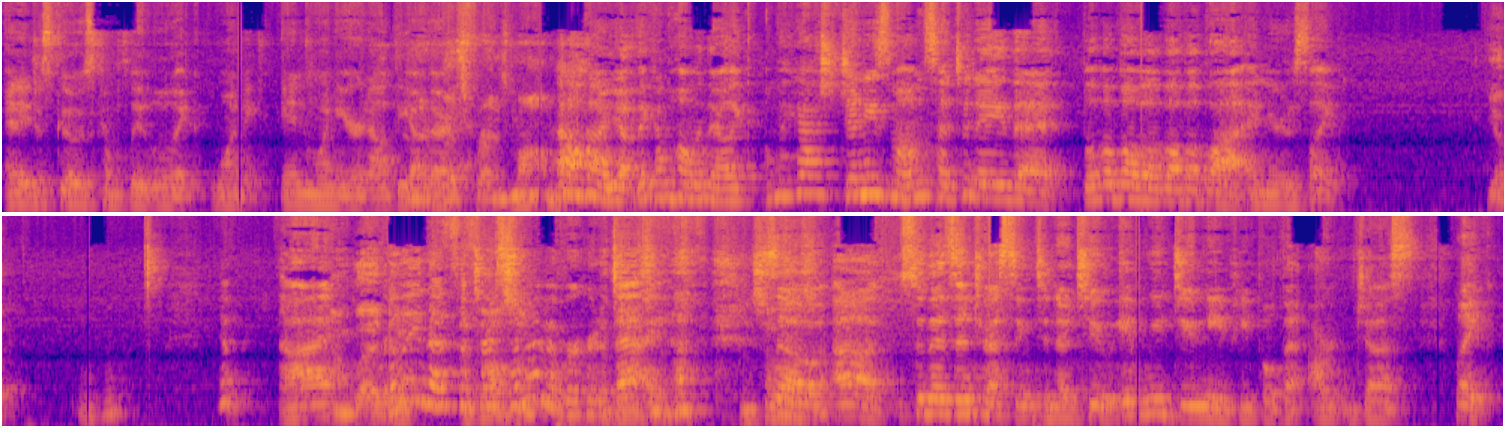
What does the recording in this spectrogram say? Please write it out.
and it just goes completely like one in one ear and out the And other. best friend's mom. Ah, yeah, they come home and they're like, "Oh my gosh, Jenny's mom said today that blah blah blah blah blah blah blah," and you're just like, Yep. "Yep." I, I'm glad you- really, that's the that's first time. I've ever heard of That's that. awesome. So so, awesome. uh, so that's interesting to know too. It, we do need people that aren't just like,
